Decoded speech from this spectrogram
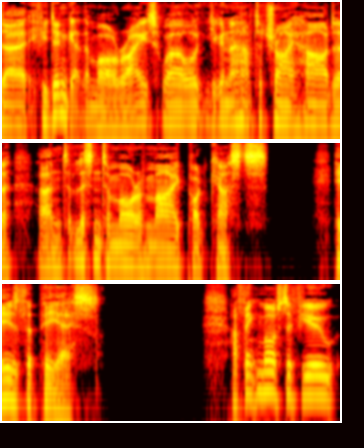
uh, if you didn't get them all right, well, you're going to have to try harder and listen to more of my podcasts. Here's the PS. I think most of you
